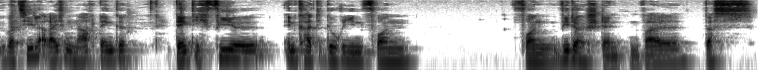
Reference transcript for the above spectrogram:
über Zielerreichung nachdenke, denke ich viel in Kategorien von, von Widerständen, weil das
